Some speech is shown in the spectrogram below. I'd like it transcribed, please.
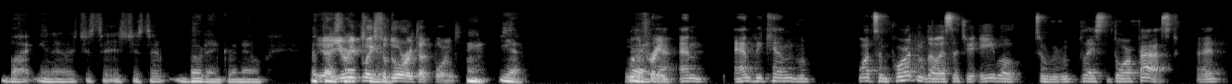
black. You know, it's just it's just a boat anchor now. But yeah, you not replace the door at that point Yeah, with a frame. Yeah, and and we can. re- What's important though is that you're able to re- replace the door fast, right?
